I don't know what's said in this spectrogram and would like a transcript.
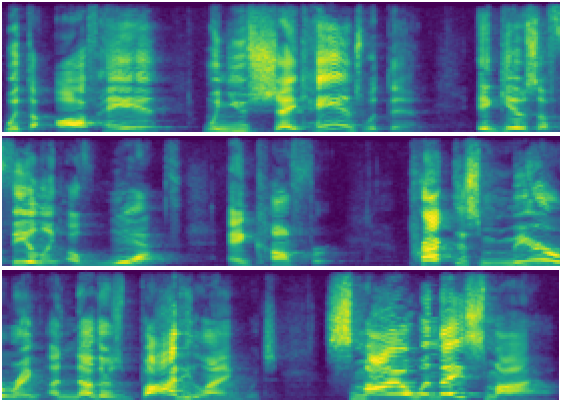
with the offhand when you shake hands with them. It gives a feeling of warmth and comfort. Practice mirroring another's body language. Smile when they smile.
